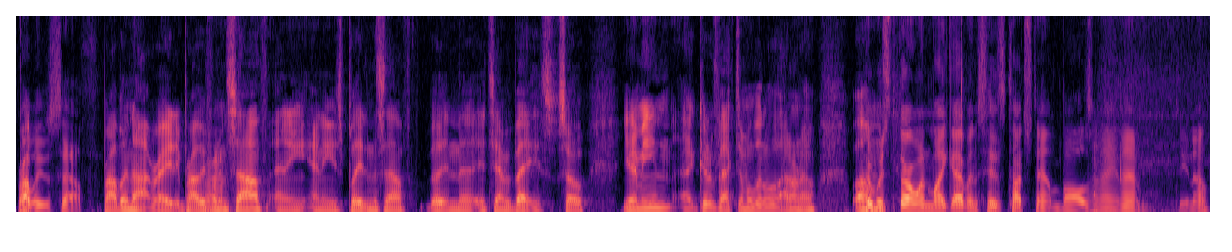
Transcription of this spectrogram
probably the South. Probably not, right? And Probably Right. from the South, and he and he's played in the South uh, in the in Tampa Bay. So you know what I mean? It could affect him a little. I don't know. Um, Who was throwing Mike Evans his touchdown balls in A and M? Do you know?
